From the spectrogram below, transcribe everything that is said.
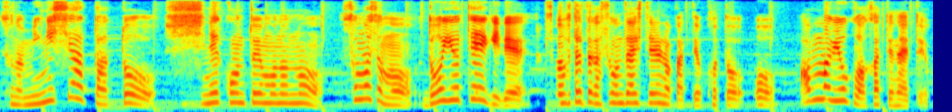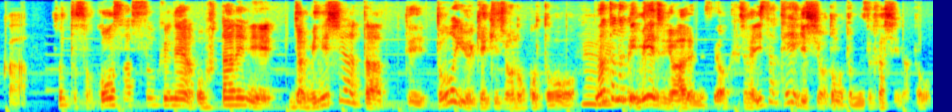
そのミニシアターとシネコンというもののそもそもどういう定義でその2つが存在しているのかっていうことをあんまりよく分かってないというかちょっとそこを早速ね、お二人に、じゃあミニシアターってどういう劇場のことを、うんなんとなくイメージにはあるんですよ。じゃあいざ定義しようと思うと難しいなと思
